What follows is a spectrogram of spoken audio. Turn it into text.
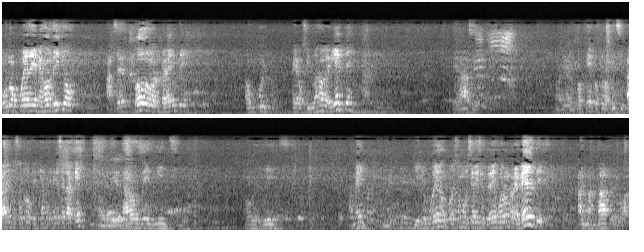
uno puede, mejor dicho, hacer todo lo referente a un culto. Pero si no es obediente, sirve. ¿Por qué? Porque lo principal en nosotros los cristianos tiene que ser la qué? La obediencia. Obediencia. Amén. Y ellos fueron, por eso Moisés dice, ustedes fueron rebeldes al mandato de Jehová.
